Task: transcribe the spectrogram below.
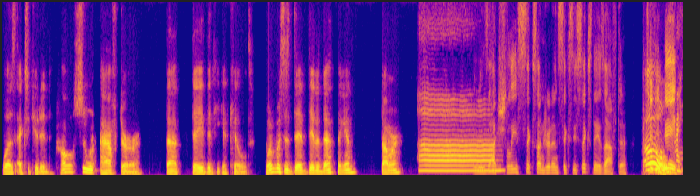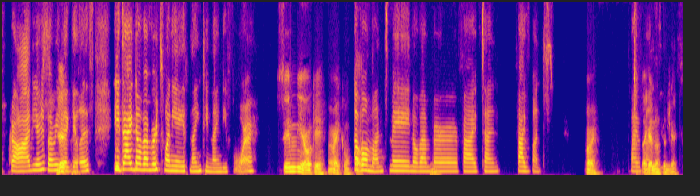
was executed. How soon after that day did he get killed? When was his day, date of death again? Dahmer? it was Um, actually 666 days after Oh, my God, you're so Yeah. ridiculous. He died November 28th, 1994. same year. Okay. All right, cool. Couple months, May, November, five, ten, five months. All right. Five I got nothing, guys.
